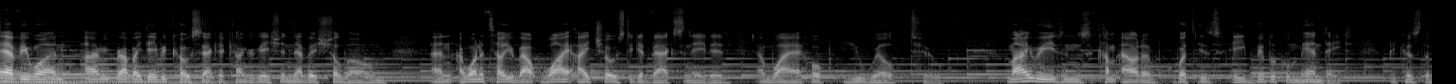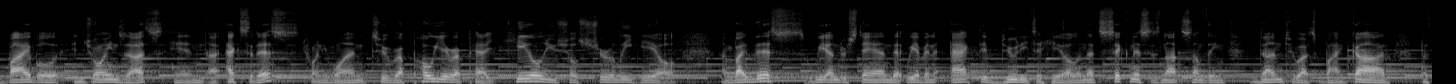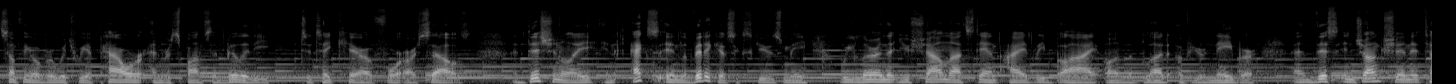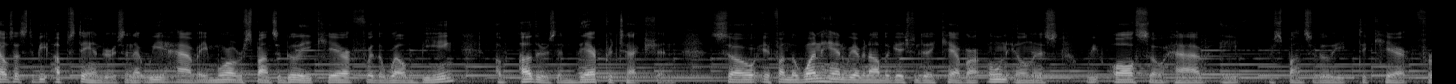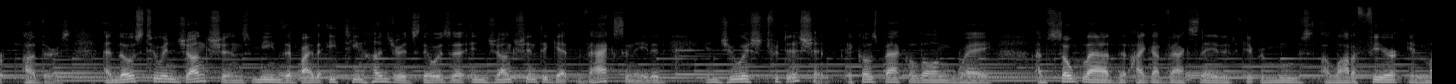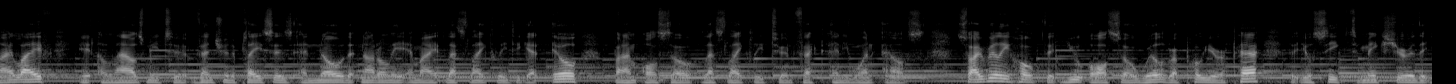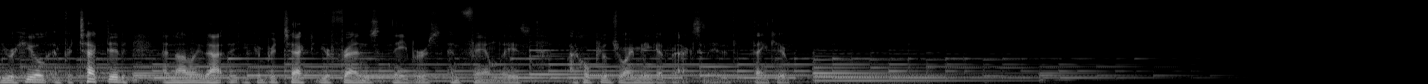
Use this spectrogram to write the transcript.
Hi everyone, I'm Rabbi David Kosak at Congregation Neveh Shalom, and I want to tell you about why I chose to get vaccinated and why I hope you will too. My reasons come out of what is a biblical mandate because the Bible enjoins us in uh, Exodus 21 to rapo yerapeh, heal you shall surely heal. And by this we understand that we have an active duty to heal and that sickness is not something done to us by God, but something over which we have power and responsibility to take care of for ourselves. Additionally, in, Ex in Leviticus, excuse me, we learn that you shall not stand idly by on the blood of your neighbor. And this injunction, it tells us to be upstanders and that we have a moral responsibility to care for the well-being of others and their protection. So if on the one hand we have an obligation to take care of our own illness, we also have a responsibility to care for others. And those two injunctions mean that by the 1800s, there was an injunction to get vaccinated in Jewish tradition. It goes back a long way. I'm so glad that I got vaccinated. It removes a lot of fear in my life. It allows me to venture into places and know that not only am I less likely to get ill, but I'm also less likely to infect anyone else. So I really hope that you also will rapo yerapeh, that you'll seek to make sure that you're healed and protected, and not only that, that you can protect your friends, neighbors, and families. I hope you'll join me and get vaccinated. Thank you.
